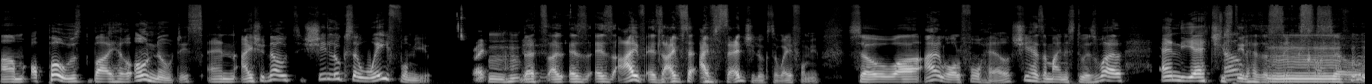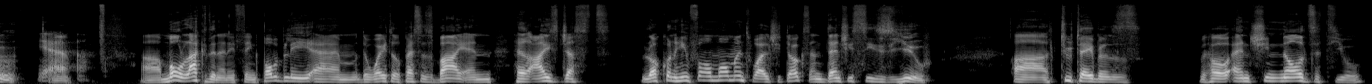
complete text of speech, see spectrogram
um, opposed by her own notice, and I should note she looks away from you. Mm-hmm. That's uh, as as I've as I've said I've said she looks away from you. So uh, I'll roll for her. She has a minus two as well, and yet she Oh. still has a 6 Mhm. So yeah. uh, more luck than anything. Probably um, the waiter passes by and her eyes just lock on him for a moment while she talks, and then she sees you, uh, two tables with her, and she nods at you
